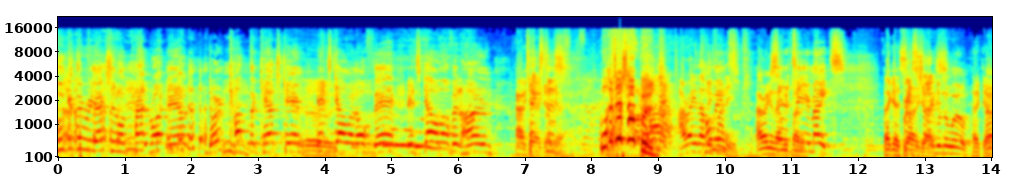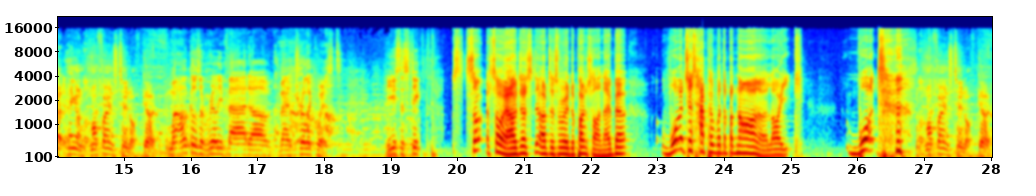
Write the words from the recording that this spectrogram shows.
Look at the reaction on Pat right now. Don't cut the couch cam. It's going off there. It's going off at home. Okay, Text okay, us. What just happened? I reckon that'd be funny. Comments. I reckon Send that'd it to your mates. Okay, sorry Best joke guys. in the world. Okay, Uh, okay. Hang on. My phone's turned off. Go. My uncle's a really bad uh, ventriloquist. He used to stick So, sorry, I'll just I'll just read the punchline now. But what just happened with the banana? Like, what? My phone's turned off. Go.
